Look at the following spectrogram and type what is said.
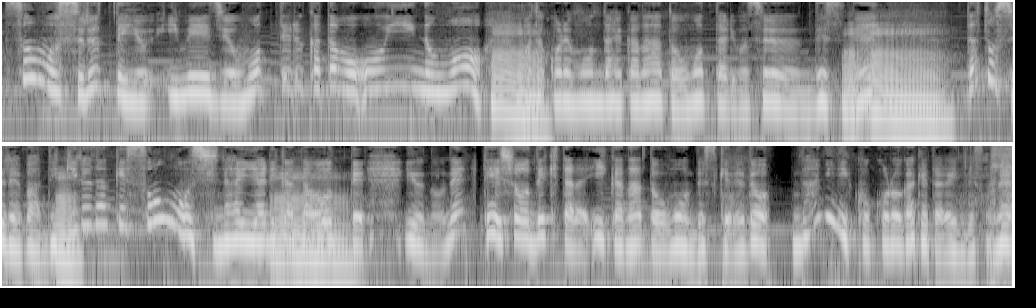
損をするっていうイメージを持ってる方も多いのも、またこれ問題かなと思ったりもするんですね、だとすればできるだけ損をしないやり方をっていうのをね提唱できたらいいかなと思うんですけれど何に心がけたらいいんですかね、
